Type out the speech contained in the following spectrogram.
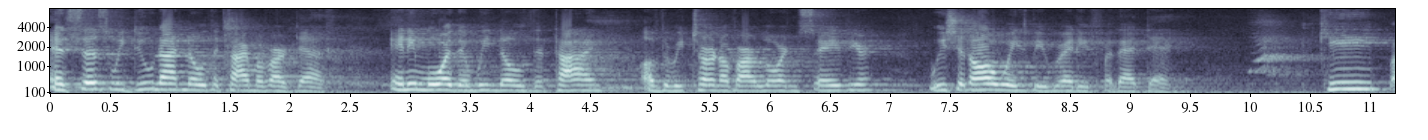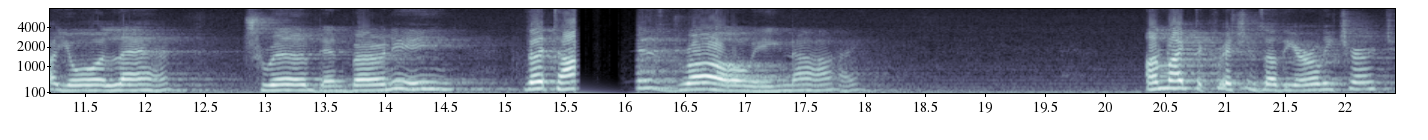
And since we do not know the time of our death any more than we know the time of the return of our Lord and Savior, we should always be ready for that day. Keep your lamp trimmed and burning, the time is drawing nigh. Unlike the Christians of the early church,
